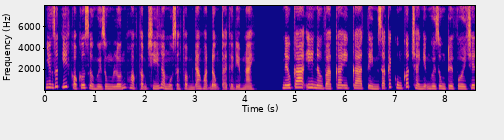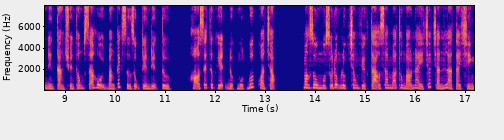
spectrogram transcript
nhưng rất ít có cơ sở người dùng lớn hoặc thậm chí là một sản phẩm đang hoạt động tại thời điểm này. Nếu KIN và KIK tìm ra cách cung cấp trải nghiệm người dùng tuyệt vời trên nền tảng truyền thông xã hội bằng cách sử dụng tiền điện tử, họ sẽ thực hiện được một bước quan trọng. Mặc dù một số động lực trong việc tạo ra mã thông báo này chắc chắn là tài chính,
